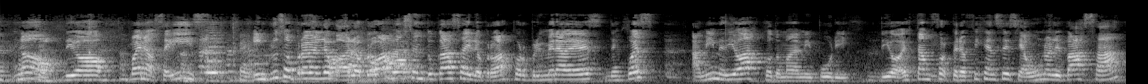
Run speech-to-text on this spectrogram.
No, digo, bueno, seguís. Incluso pruébenlo, cuando lo probás vos en tu casa y lo probás por primera vez, después a mí me dio asco tomar de mi puri. Digo, es tan fuerte, pero fíjense, si a uno le pasa,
